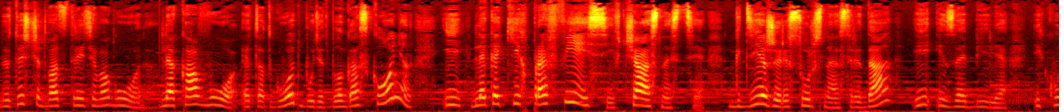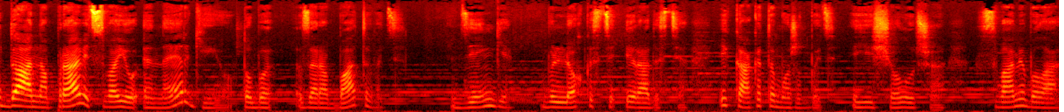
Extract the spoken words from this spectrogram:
2023 года. Для кого этот год будет благосклонен и для каких профессий, в частности, где же ресурсная среда и изобилие, и куда направить свою энергию, чтобы зарабатывать деньги в легкости и радости, и как это может быть еще лучше. С вами была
